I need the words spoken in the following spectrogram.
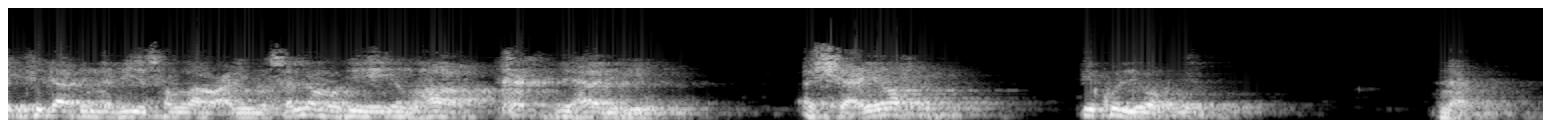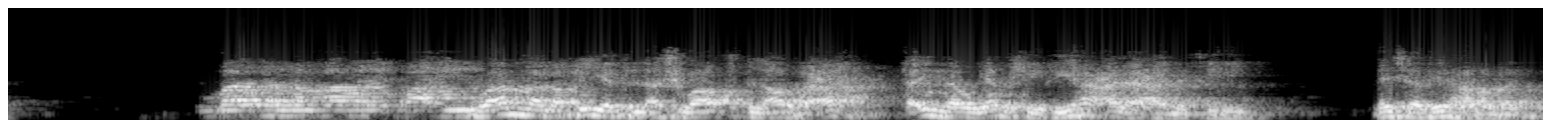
ابتداء بالنبي صلى الله عليه وسلم وفيه إظهار لهذه الشعيرة في كل وقت. نعم. وأما بقية الأشواط الأربعة فإنه يمشي فيها على عادته ليس فيها رمل.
